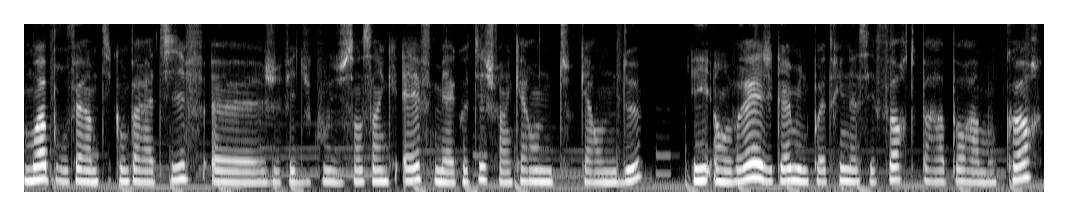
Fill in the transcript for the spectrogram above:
Moi, pour vous faire un petit comparatif, euh, je fais du coup du 105F, mais à côté je fais un 40-42. Et en vrai, j'ai quand même une poitrine assez forte par rapport à mon corps.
